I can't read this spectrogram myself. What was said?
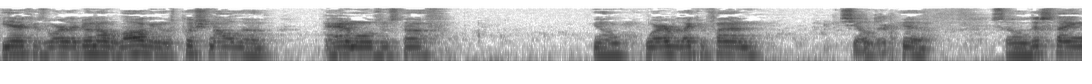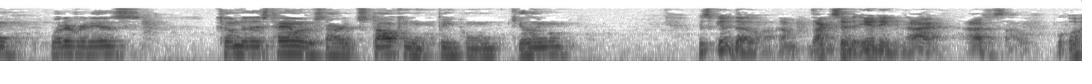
Yeah, because where they're doing all the logging, it was pushing all the animals and stuff. You know, wherever they can find. Shelter. Yeah. So this thing, whatever it is, come to this town and started stalking people and killing them. It's good though. Um, like I said, the ending, I I just thought, what?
